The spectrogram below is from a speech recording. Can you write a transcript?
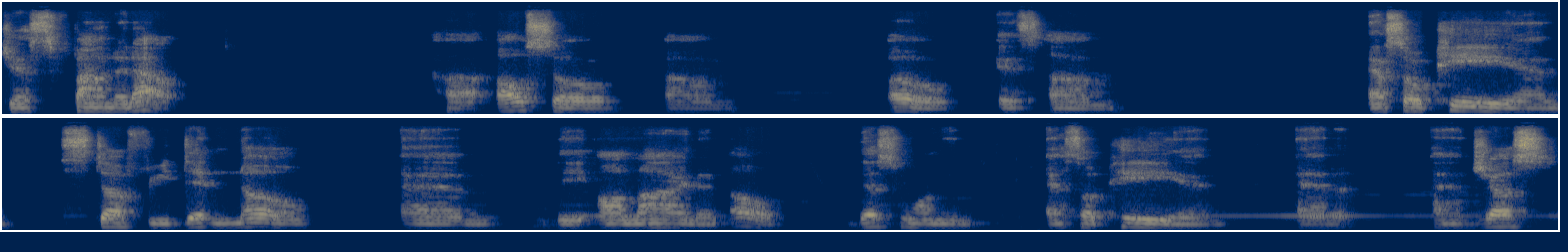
just found it out. Uh, also, um, oh, it's um, SOP and stuff you didn't know, and the online and oh, this one SOP and and and just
